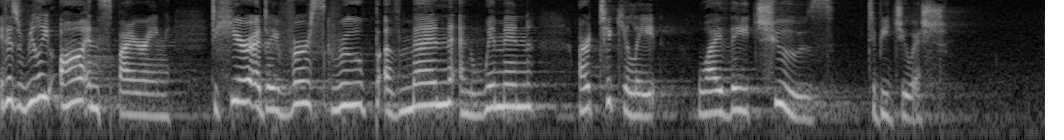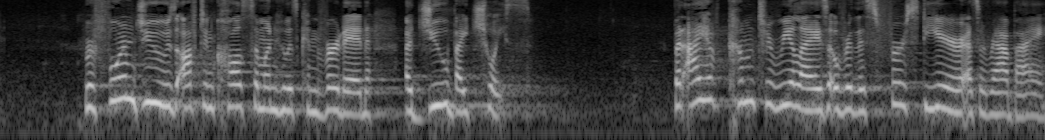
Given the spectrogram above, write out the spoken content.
it is really awe inspiring to hear a diverse group of men and women articulate why they choose to be Jewish. Reformed Jews often call someone who is converted a Jew by choice. But I have come to realize over this first year as a rabbi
